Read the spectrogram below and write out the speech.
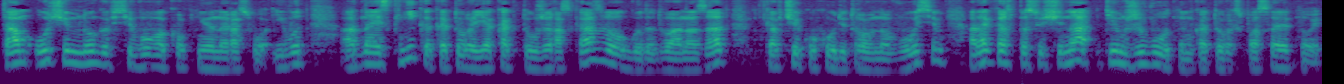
Там очень много всего вокруг нее наросло. И вот одна из книг, о которой я как-то уже рассказывал года два назад, «Ковчег уходит ровно в восемь», она как раз посвящена тем животным, которых спасает Ной.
